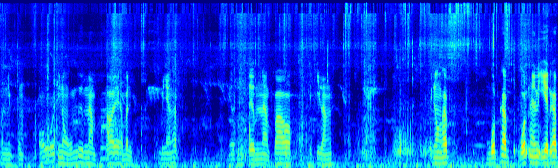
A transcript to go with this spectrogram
วันนี้ผมโอ้พี่น้องผมลืมน้ำเปล่าเลยครับบัดนี้เป็นยังครับเดี๋ยวเติมน้ำเปล่าไปทีหลังพี่น้องครับบดครับบดให้ละเอียดครับ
